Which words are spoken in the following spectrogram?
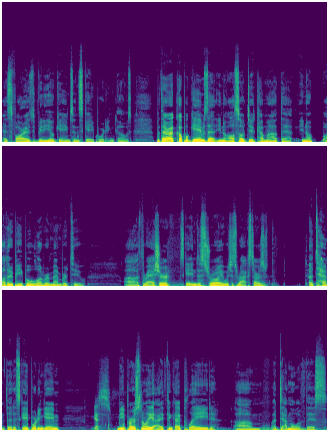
as far as video games and skateboarding goes. But there are a couple games that you know also did come out that you know other people will remember too. Uh, Thrasher, Skate and Destroy, which is Rockstar's attempt at a skateboarding game. Yes. Me personally, I think I played um, a demo of this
